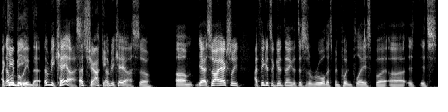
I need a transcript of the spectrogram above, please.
I That can't be- believe that. That would be chaos. That's shocking. That'd be chaos. So, um, yeah. So I actually, I think it's a good thing that this is a rule that's been put in place. But uh, it, it's,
